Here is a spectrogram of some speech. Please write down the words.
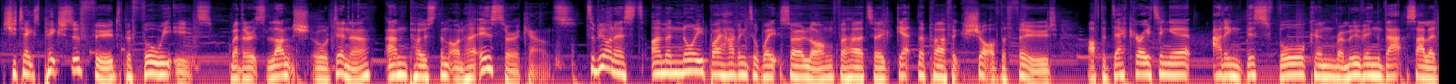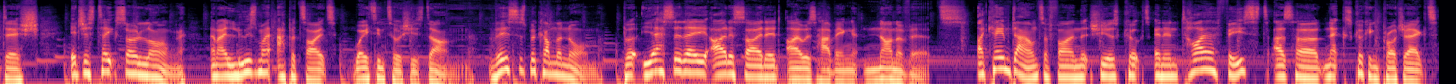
She takes pictures of food before we eat, whether it's lunch or dinner, and posts them on her Insta accounts. To be honest, I'm annoyed by having to wait so long for her to get the perfect shot of the food after decorating it, adding this fork, and removing that salad dish. It just takes so long, and I lose my appetite waiting till she's done. This has become the norm, but yesterday I decided I was having none of it. I came down to find that she has cooked an entire feast as her next cooking project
